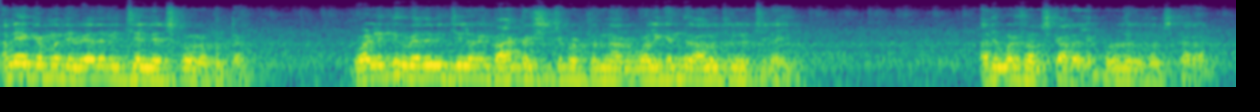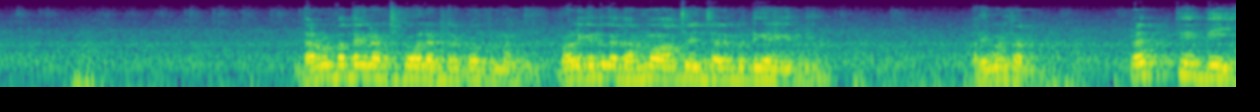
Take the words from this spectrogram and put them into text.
అనేక మంది వేద విద్యలు నేర్చుకోవాలనుకుంటారు. వాళ్ళు ఎందుకు వేద విద్యల వైపు ఆకర్షించబడుతున్నారు? వాళ్ళకి ఎందుకు ఆలోచనలు వచ్చినాయి? అది కూడా సంస్కారాలే పూర్వజన్మ సంస్కారాలు. ధర్మబద్ధంగా నడుచుకోవాలంటారు కొంతమంది. వాళ్ళకి ఎందుకు ధర్మం ఆచరించాలని బుద్ధి కలిగింది? అది కూడా ప్రతిదీ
